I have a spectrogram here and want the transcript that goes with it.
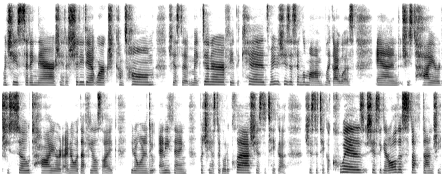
when she's sitting there, she had a shitty day at work. She comes home, she has to make dinner, feed the kids. Maybe she's a single mom like I was, and she's tired. She's so tired. I know what that feels like. You don't want to do anything, but she has to go to class. She has to take a she has to take a quiz. She has to get all this stuff done. She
